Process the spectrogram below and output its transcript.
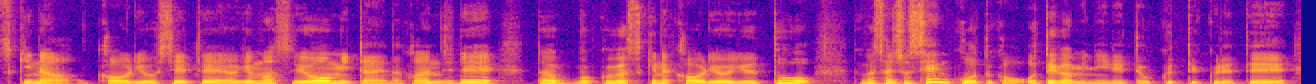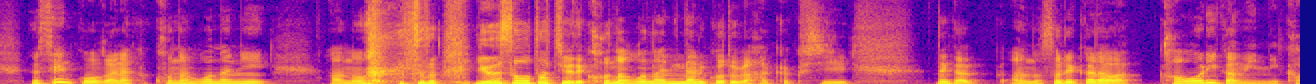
好きな香りを教えてあげますよ、みたいな感じで、だから僕が好きな香りを言うと、なんか最初線香とかをお手紙に入れて送ってくれて、線香がなんか粉々に、あの、郵送途中で粉々になることが発覚し、なんか、あの、それからは香り紙に香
